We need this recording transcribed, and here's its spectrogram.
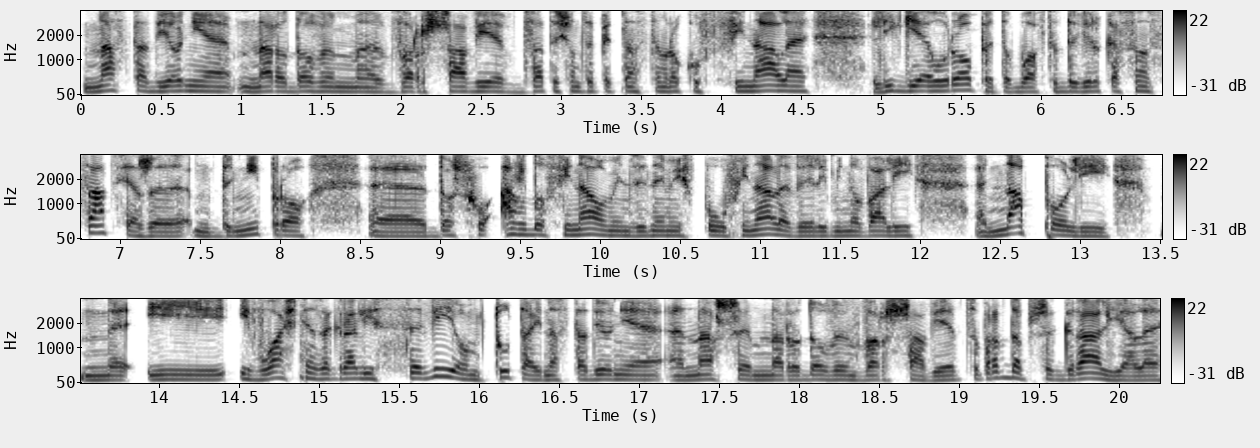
na Stadionie Narodowym w Warszawie w 2015 roku w finale Ligi Europy. To była wtedy wielka sensacja, że Dnipro e, doszło aż do finału, między innymi w półfinale wyeliminowali Napoli i, i właśnie zagrali z Sewillą Sewillą tutaj na stadionie naszym narodowym w Warszawie. Co prawda przegrali, ale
